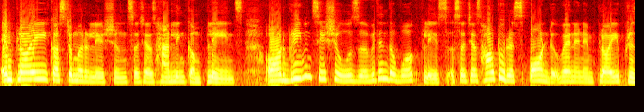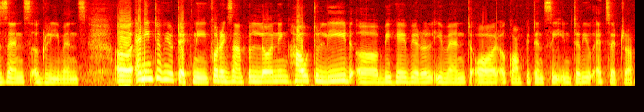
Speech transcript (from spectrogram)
Employee customer relations such as handling complaints or grievance issues within the workplace such as how to respond when an employee presents a grievance. Uh, an interview technique for example learning how to lead a behavioral event or a competency interview etc.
